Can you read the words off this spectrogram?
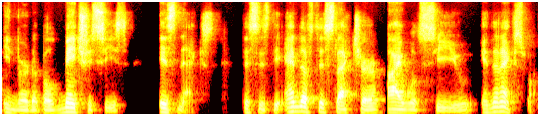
invertible matrices is next. This is the end of this lecture. I will see you in the next one.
